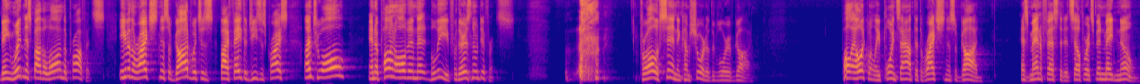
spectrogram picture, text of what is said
being witnessed by the law and the prophets, even the righteousness of God, which is by faith of Jesus Christ, unto all and upon all them that believe, for there is no difference. for all have sinned and come short of the glory of God. Paul eloquently points out that the righteousness of God has manifested itself, where it's been made known.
